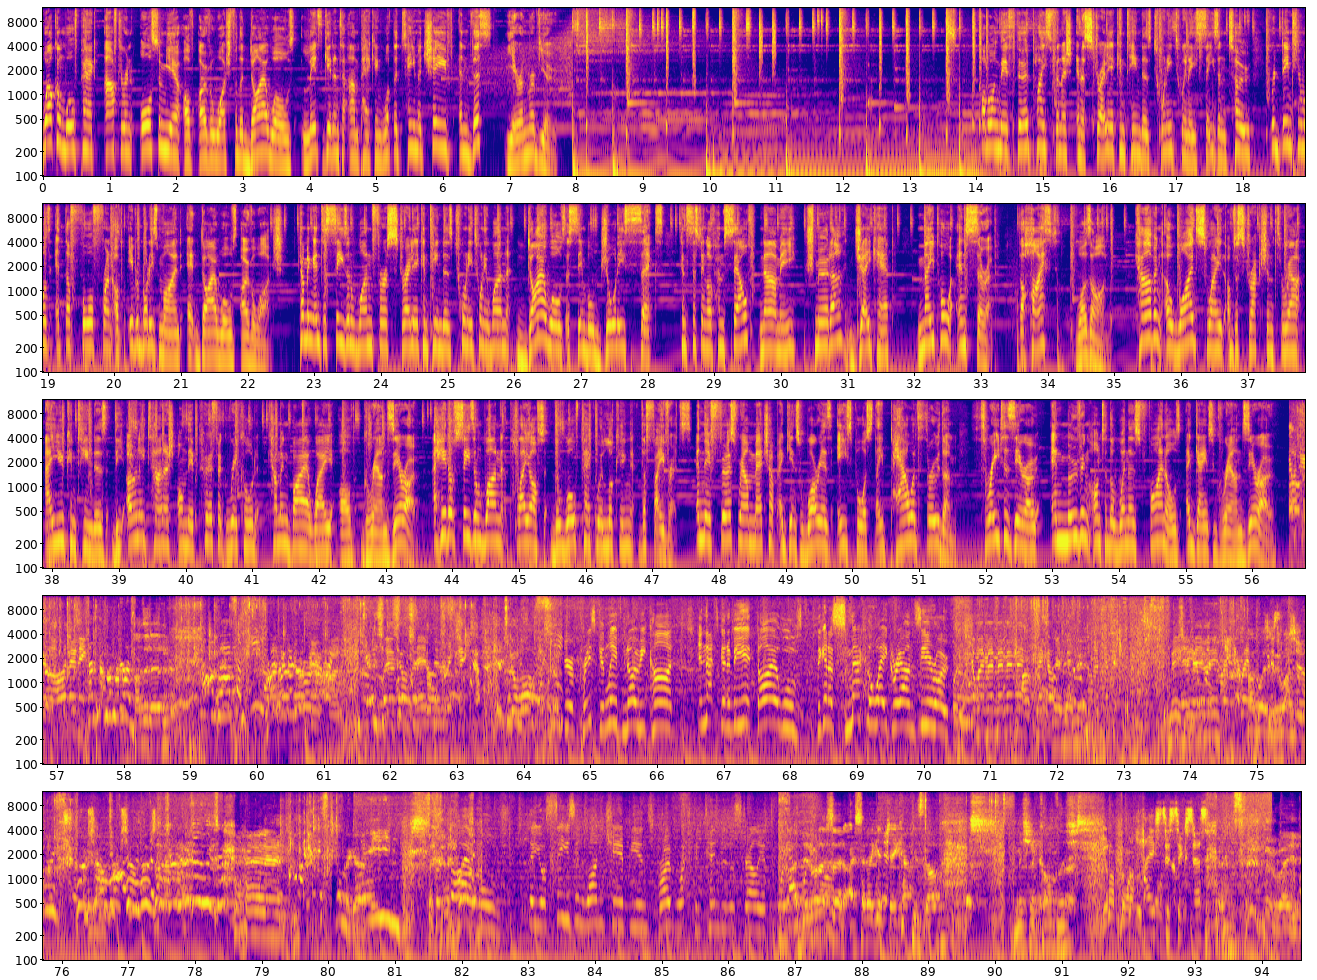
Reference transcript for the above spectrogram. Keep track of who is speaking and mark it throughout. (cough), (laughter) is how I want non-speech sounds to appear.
Speaker 1: Welcome Wolfpack. After an awesome year of Overwatch for the Dire Wolves, let's get into unpacking what the team achieved in this year in review. Following their third place finish in Australia Contenders 2020 Season 2, Redemption was at the forefront of everybody's mind at Dire Wolves Overwatch. Coming into Season 1 for Australia Contenders 2021, Dire Wolves assembled Geordie's 6 consisting of himself, Nami, Schmurder, JCap, Maple, and Syrup. The heist was on. Carving a wide swathe of destruction throughout AU contenders, the only tarnish on their perfect record coming by a way of Ground Zero. Ahead of Season 1 playoffs, the Wolfpack were looking the favourites. In their first round matchup against Warriors Esports, they powered through them, 3 to 0 and moving on to the winners finals against Ground Zero.
Speaker 2: Your priest can live. No, he can't. And that's going to be it. Dire Wolves, they're going to smack away ground zero.
Speaker 3: Come on, man, man, man, man. Make up.
Speaker 4: Me, me, me, me.
Speaker 5: Oh, boys, we won. okay. (laughs)
Speaker 2: So Dire Wolves, they're your season one champions for Overwatch Contenders Australia 2021.
Speaker 5: I did what I said. I said I'd get JCap his dub. Mission accomplished.
Speaker 3: You're not the one
Speaker 4: The heist is success. (laughs)
Speaker 5: no way.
